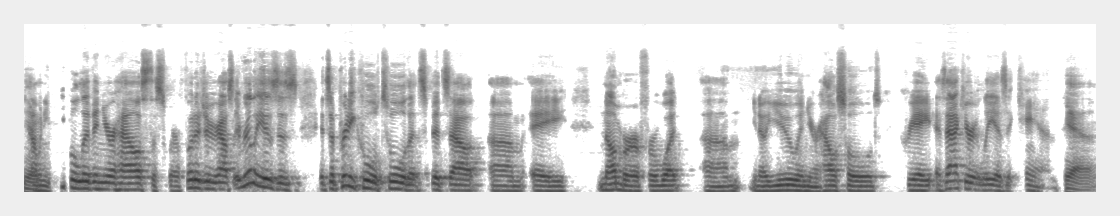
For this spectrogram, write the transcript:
yeah. how many people live in your house, the square footage of your house. It really is is it's a pretty cool tool that spits out um, a number for what um, you know you and your household create as accurately as it can. Yeah.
